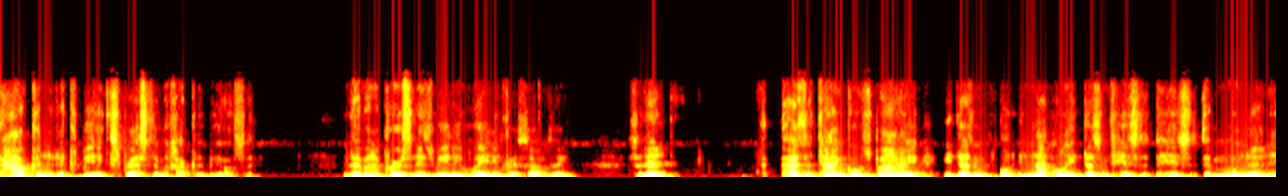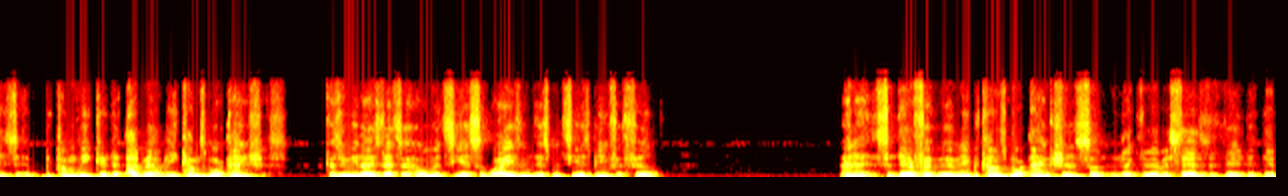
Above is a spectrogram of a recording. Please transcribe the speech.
How can it be expressed the mechakil bi that when a person is really waiting for something, so then as the time goes by, he doesn't not only doesn't his his imuna and his become weaker, that but he becomes more anxious because he realizes that's a whole mitzvah. So why isn't this mitzvah being fulfilled? And uh, so therefore, when he becomes more anxious, so like the Rebbe says, the, the,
